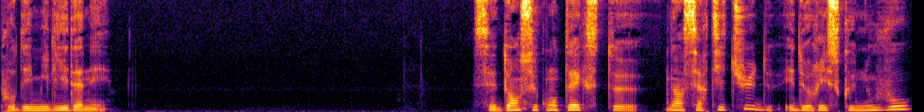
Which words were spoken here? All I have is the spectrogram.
pour des milliers d'années. C'est dans ce contexte d'incertitude et de risques nouveaux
